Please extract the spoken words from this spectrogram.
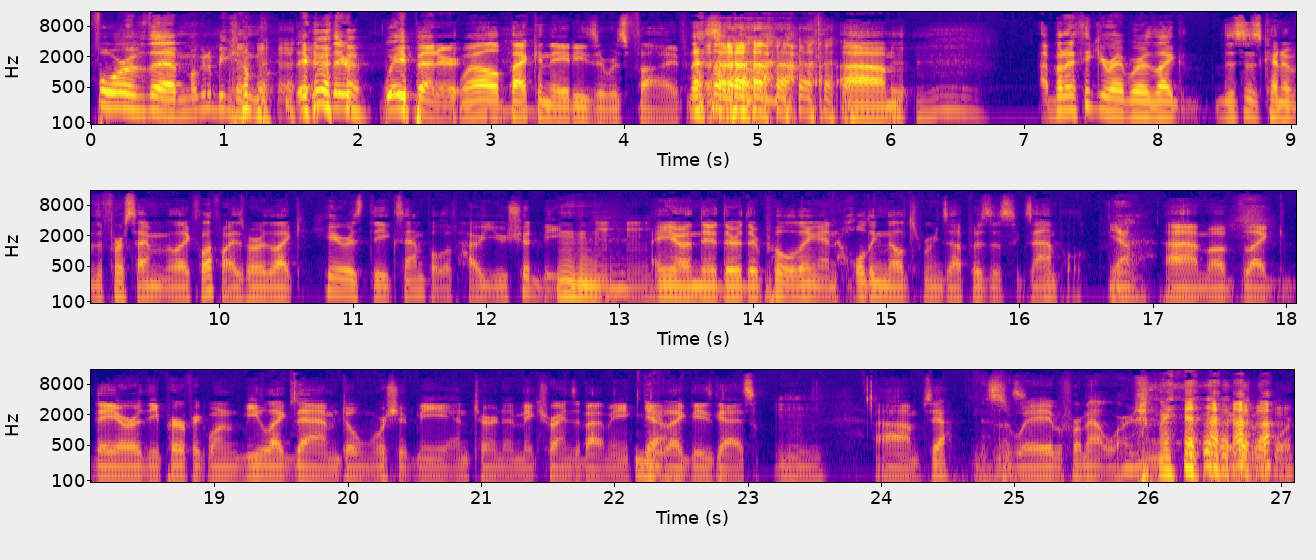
four of them. I'm gonna become. They're, they're way better. Well, back in the '80s, there was five. So, um, but I think you're right. Where like this is kind of the first time, like Fluffwise, where like here is the example of how you should be. And, you know, and they're, they're they're pulling and holding the Ultramarines up as this example. Yeah. Um, of like they are the perfect one. Be like them. Don't worship me and turn and make shrines about me. Yeah. Be like these guys. Um, so yeah, This is way before Matt Ward.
